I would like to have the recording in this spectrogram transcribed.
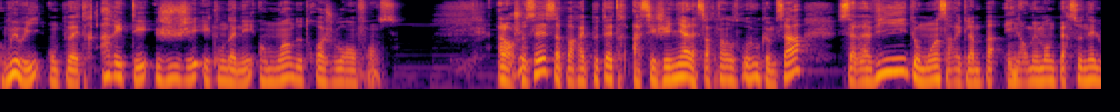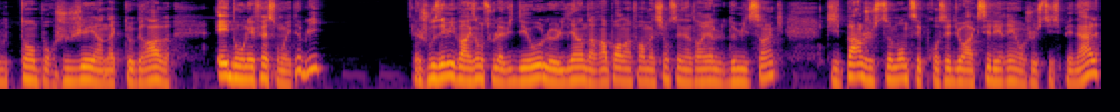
Oui oui, on peut être arrêté, jugé et condamné en moins de 3 jours en France. Alors je sais, ça paraît peut-être assez génial à certains d'entre vous comme ça, ça va vite, au moins ça réclame pas énormément de personnel ou de temps pour juger un acte grave et dont les faits sont établis. Je vous ai mis par exemple sous la vidéo le lien d'un rapport d'information sénatorial de 2005 qui parle justement de ces procédures accélérées en justice pénale,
